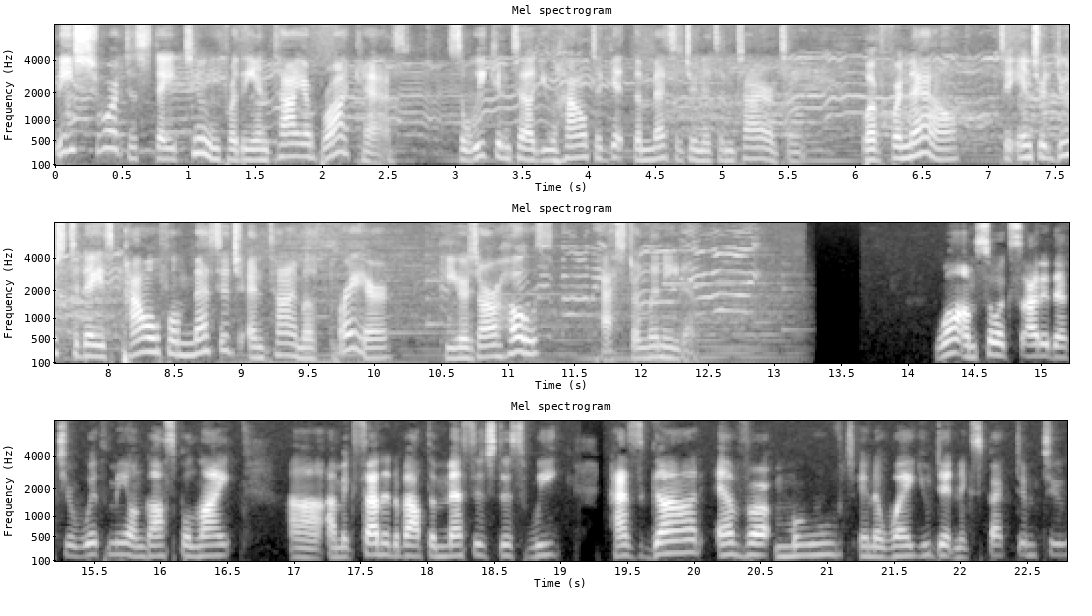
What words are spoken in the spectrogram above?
Be sure to stay tuned for the entire broadcast so we can tell you how to get the message in its entirety. But for now, to introduce today's powerful message and time of prayer, here's our host, Pastor Lenita. Well, I'm so excited that you're with me on Gospel Light. Uh, I'm excited about the message this week. Has God ever moved in a way you didn't expect Him to?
